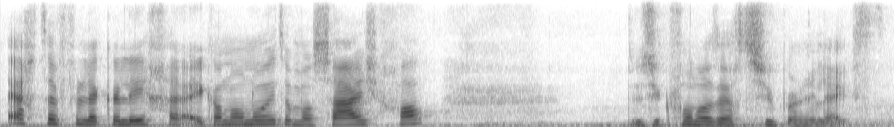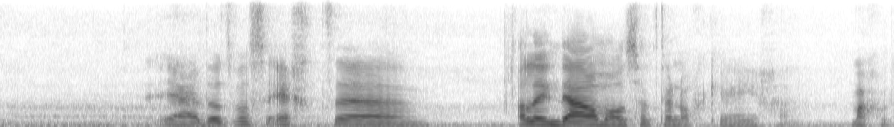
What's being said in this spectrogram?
echt even lekker liggen. Ik had nog nooit een massage gehad. Dus ik vond het echt super relaxed ja, dat was echt. Uh, alleen daarom al zou ik daar nog een keer heen gaan. Maar goed.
